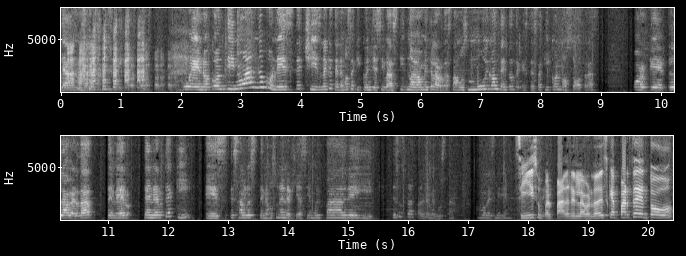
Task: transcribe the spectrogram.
ya no. Bueno, continuando con este chisme que tenemos aquí con Jessie Vázquez, nuevamente la verdad estamos muy contentos de que estés aquí con nosotras, porque la verdad, tener, tenerte aquí es, es algo, es- tenemos una energía así muy padre y eso está padre, me gusta. ¿Cómo ves, Miriam? Sí, súper padre. La verdad es que aparte de todo,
